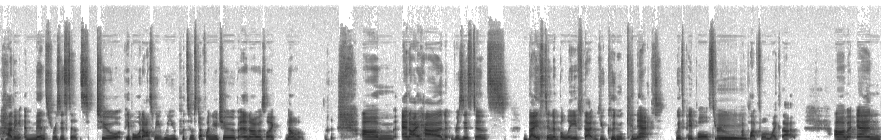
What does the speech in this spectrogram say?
having immense resistance to people would ask me will you put some stuff on youtube? And i was like no. Um, and i had resistance based in a belief that you couldn't connect with people through mm. a platform like that. Um, and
